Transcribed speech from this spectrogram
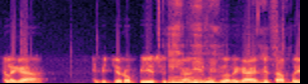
έλεγα, επικαιροποίηση του ε, κανονισμού του ΕΛΓΑ έπειτα από 20-25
